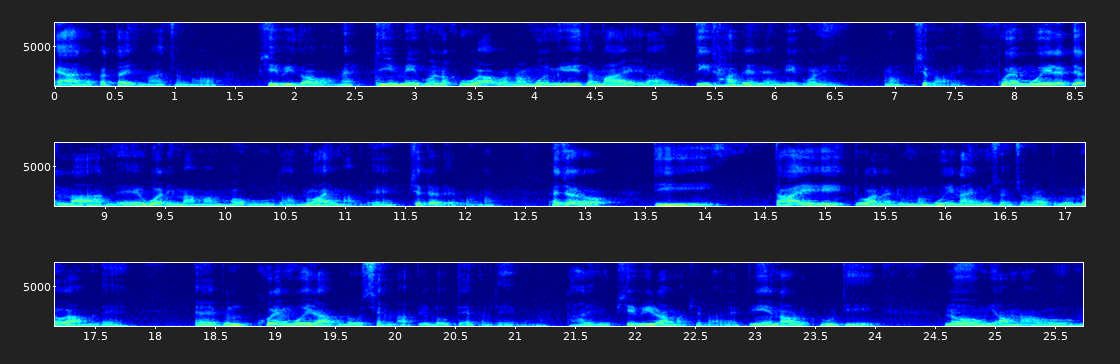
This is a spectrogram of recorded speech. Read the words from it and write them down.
အဲ့ဒါနဲ့ပတ်သက်ပြီးမှကျွန်တော် ဖြည့်ပေးသွားပါမယ်ဒီမေးခွန်းတစ်ခုကပေါ့နော်မွေးမြူရေးသမားတွေအတိုင်းတိထားတဲ့နယ်မေးခွန်းတွေနော်ဖြစ်ပါတယ်ခွဲမွေးတဲ့ပြဿနာကလည်းဝက်တွေမှာမမဟုတ်ဘူးဒါနွားတွေမှာလည်းဖြစ်တတ်တယ်ပေါ့နော်အဲကြတော့ဒီသားရေသူ့ဟာနဲ့သူမမွေးနိုင်ဘူးဆိုရင်ကျွန်တော်ဘယ်လိုလုပ်ရမလဲအဲဘယ်လိုခွဲမွေးတာဘယ်လိုအဆင့်မှာပြုလုပ်တဲ့တယ်လဲပေါ့နော်ဒါတွေကိုဖြည့်ပေးတော့မှာဖြစ်ပါတယ်ပြီးရင်နောက်တစ်ခုဒီနှုတ်အောင်ရောင်တာကိုမ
